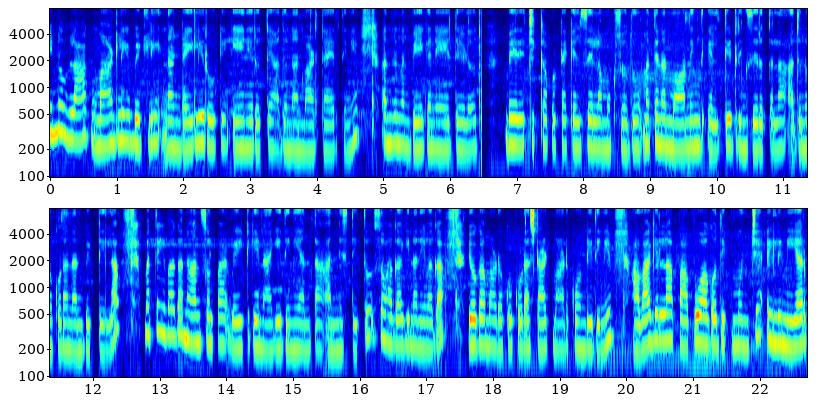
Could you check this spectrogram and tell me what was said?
ಇನ್ನು ವ್ಲಾಗ್ ಮಾಡಲಿ ಬಿಡಲಿ ನನ್ನ ಡೈಲಿ ರೂಟೀನ್ ಏನಿರುತ್ತೆ ಅದನ್ನು ನಾನು ಮಾಡ್ತಾ ಇರ್ತೀನಿ. ಅಂದರೆ ನಾನು ಬೇಗನೆ ಎದ್ದೇಳೋದು, ಬೇರೆ ಚಿಕ್ಕ ಪುಟ್ಟ ಕೆಲಸ ಎಲ್ಲ ಮುಗಿಸೋದು, ಮತ್ತು ನಾನು ಮಾರ್ನಿಂಗ್ ಎಲ್ತಿ ಡ್ರಿಂಕ್ಸ್ ಇರುತ್ತಲ್ಲ, ಅದನ್ನು ಕೂಡ ನಾನು ಬಿಟ್ಟಿಲ್ಲ. ಮತ್ತು ಇವಾಗ ನಾನು ಸ್ವಲ್ಪ ವೆಯ್ಟ್ ಗೇನ್ ಆಗಿದ್ದೀನಿ ಅಂತ ಅನ್ನಿಸ್ತಿತ್ತು. ಸೊ ಹಾಗಾಗಿ ನಾನು ಇವಾಗ ಯೋಗ ಮಾಡೋಕ್ಕೂ ಕೂಡ ಸ್ಟಾರ್ಟ್ ಮಾಡ್ಕೊಂಡಿದ್ದೀನಿ. ಅವಾಗೆಲ್ಲ ಪಾಪು ಆಗೋದಕ್ಕೆ ಮುಂಚೆ ಇಲ್ಲಿ ನಿಯರ್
